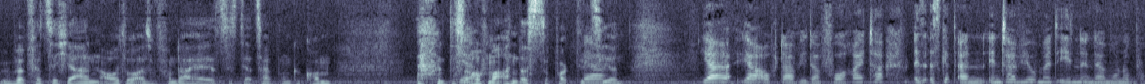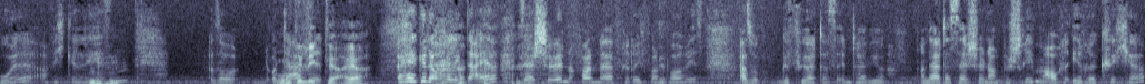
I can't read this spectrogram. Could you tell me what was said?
über 40 Jahren ein Auto, also von daher jetzt ist der Zeitpunkt gekommen, das ja. auch mal anders zu praktizieren. Ja. ja. Auch da wieder Vorreiter. Es, es, gibt ein Interview mit Ihnen in der Monopol, habe ich gelesen. Mhm. Also, und ungelegte da, Eier. Äh, genau, ungelegte Eier. Sehr schön von äh, Friedrich von Boris. Also geführt das Interview. Und er hat das sehr schön auch beschrieben. Auch ihre Küche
